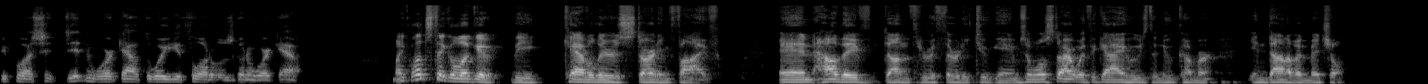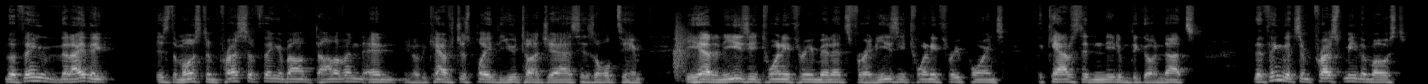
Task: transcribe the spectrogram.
because it didn't work out the way you thought it was going to work out. Mike, let's take a look at the Cavaliers starting five and how they've done through 32 games. And we'll start with the guy who's the newcomer in Donovan Mitchell. The thing that I think is the most impressive thing about Donovan. And, you know, the Cavs just played the Utah Jazz, his old team. He had an easy 23 minutes for an easy 23 points. The Cavs didn't need him to go nuts. The thing that's impressed me the most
